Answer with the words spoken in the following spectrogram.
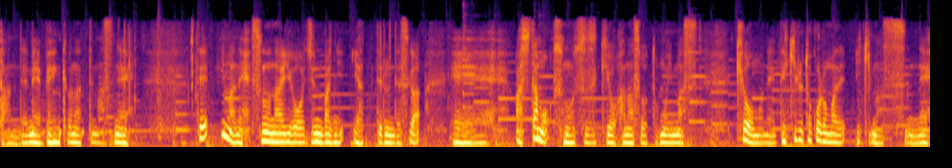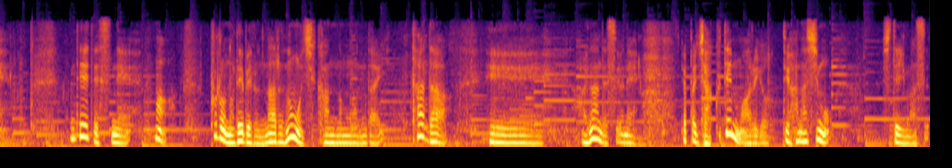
たんでね、勉強になってますね。で、今ね、その内容を順番にやってるんですが、えー、明日もその続きを話そうと思います。今日もね、できるところまで行きますね。でですね、まあ、プロのレベルになるのも時間の問題。ただ、えー、あれなんですよね。やっぱり弱点もあるよっていう話もしています。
